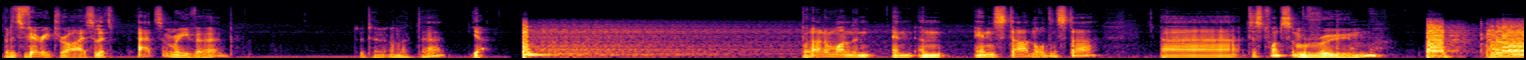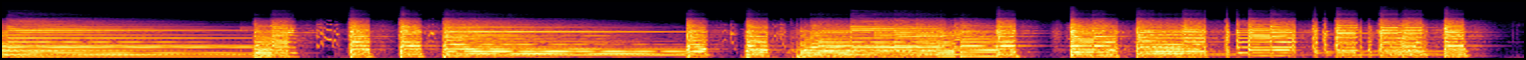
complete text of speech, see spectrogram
But it's very dry. So let's add some reverb. To turn it on like that. But I don't want an, an, an N star, Northern Star. Uh, just want some room.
